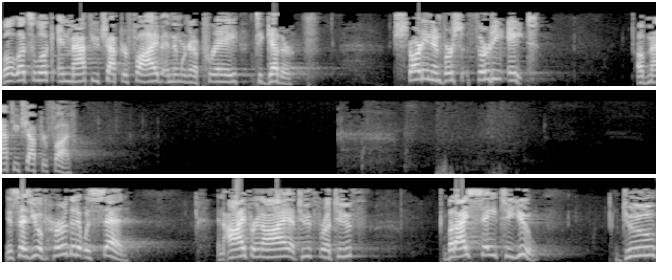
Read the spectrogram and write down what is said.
well, let's look in Matthew chapter 5 and then we're going to pray together. Starting in verse 38 of Matthew chapter 5. It says, You have heard that it was said, an eye for an eye, a tooth for a tooth. But I say to you, do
